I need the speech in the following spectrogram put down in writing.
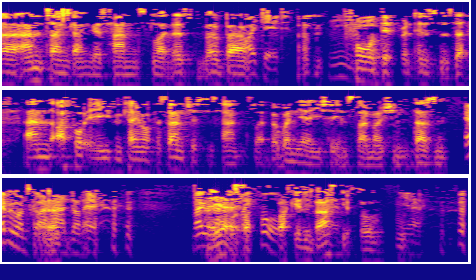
uh, and Tanganga's hands. Like there's about I did. um, Mm. four different instances, and I thought it even came off of Sanchez's hands. Like, but when yeah, you see it in slow motion, it doesn't. Everyone's got a Uh, hand on it. Maybe yeah, it's like thought. fucking basketball. Yeah.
